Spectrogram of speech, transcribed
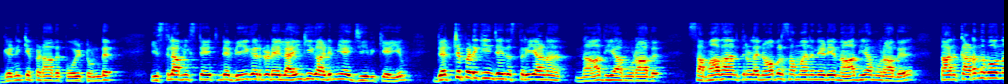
ഗണിക്കപ്പെടാതെ പോയിട്ടുണ്ട്. ഇസ്ലാമിക് സ്റ്റേറ്റിന്റെ ഭീകരരുടെ ലൈംഗിക അടിമയായി ജീവിക്കുകയും രക്ഷപ്പെടുകയും ചെയ്ത സ്ത്രീയാണ് നാദിയ മുറാദ്. സമാധാനത്തിനുള്ള നോബൽ സമ്മാനം നേടിയ നാദിയ മുറാദ് താൻ കടന്നു പോകുന്ന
